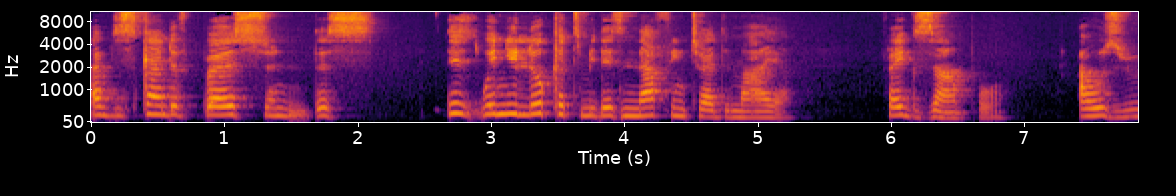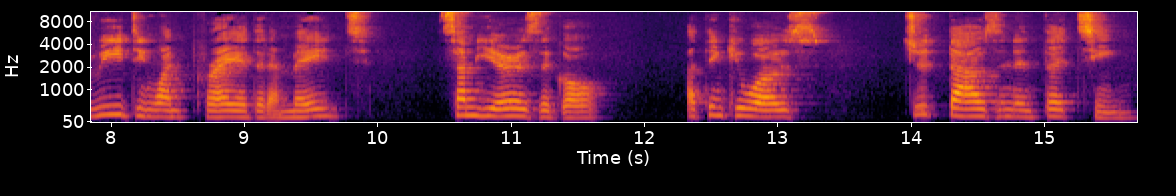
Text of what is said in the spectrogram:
I'm this kind of person. This, this, when you look at me, there's nothing to admire. For example, I was reading one prayer that I made some years ago. I think it was 2013.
